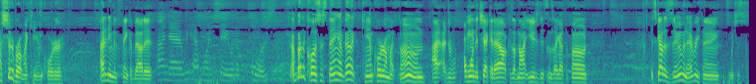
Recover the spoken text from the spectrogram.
I should have brought my camcorder. I didn't even think about it. I know, we have one too, and of course. I've got the closest thing. I've got a camcorder on my phone. I, I, I wanted to check it out because I've not used it since I got the phone. It's got a zoom and everything, which is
